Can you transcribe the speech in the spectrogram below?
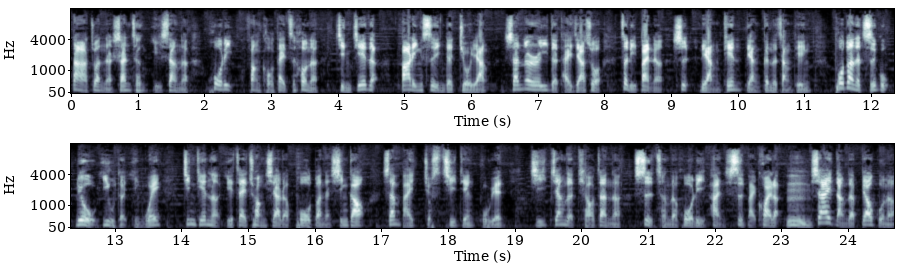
大赚了三成以上呢，获利放口袋之后呢，紧接着八零四零的九阳，三二二一的台加硕，这礼拜呢是两天两根的涨停，波段的持股六五一五的影威，今天呢也在创下了波段的新高，三百九十七点五元。即将的挑战呢，四成的获利和四百块了。嗯，下一档的标股呢，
